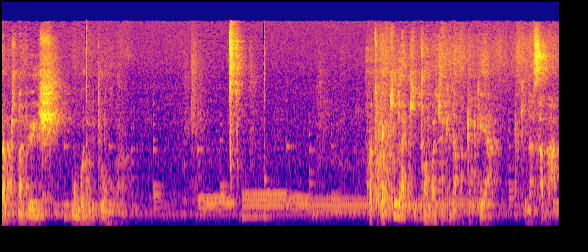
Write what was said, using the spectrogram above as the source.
Binadamu tunavyoishi, Mungu alituumba katika kila kitu ambacho kinakutokea kina sababu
